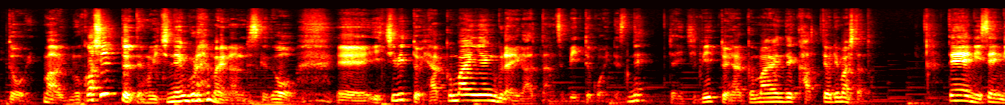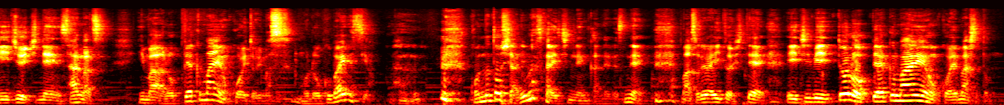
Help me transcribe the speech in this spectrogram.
ット、まあ昔って言っても1年ぐらい前なんですけど、えー1ビット100万円ぐらいがあったんですよ、ビットコインですね。じゃあ1ビット100万円で買っておりましたと。で、2021年3月、今600万円を超えております。もう6倍ですよ。こんな年ありますか ?1 年間でですね。まあそれはいいとして、1ビット600万円を超えましたと。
